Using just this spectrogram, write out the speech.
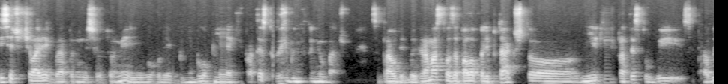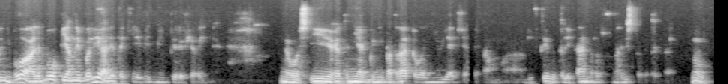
тысячи чалавек бы апынуліся ў турме і ўвогуле як бы не было б ніякіх пратэстаў бы ніхто не ўбачыў сапраўды бы. Грамадства запалохалі б так что ніякіх пратэстаў бы сапраўды не было. Альбо б яны былі але такія вельмі перыферыйныя Вось і гэта неяк бы не патрапіла ні ў якія там аб'ектывы тэлекамеры журналістаў так ну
